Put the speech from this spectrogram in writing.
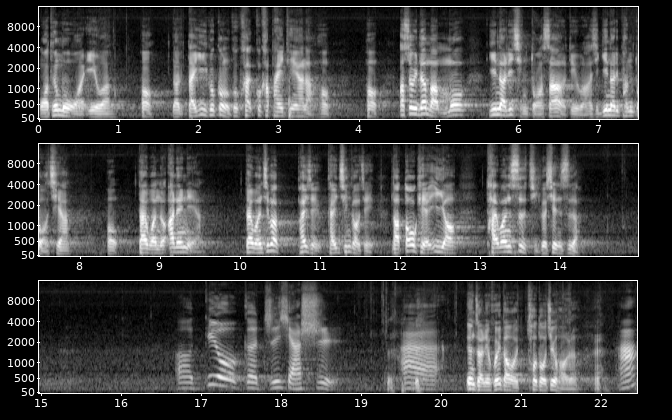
换汤无换药啊，那台语佫讲佫较佫较歹听啦，吼，吼，啊，所以咱嘛毋好囡仔你穿大衫就对啊，还是囡仔你捧大车，吼，台湾就安尼尔，台湾即摆歹势开请教者，那倒起来以后，台湾是几个县市啊？呃，六个直辖市，啊 院长，你回答我偷偷就好了，嗯啊，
